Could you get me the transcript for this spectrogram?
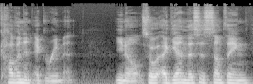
covenant agreement. You know, so again, this is something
